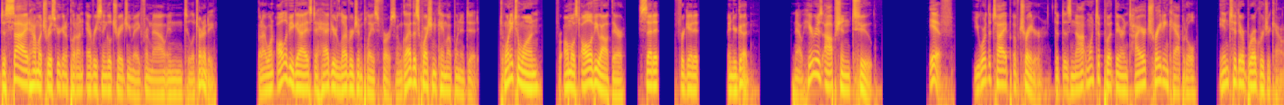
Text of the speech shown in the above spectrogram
decide how much risk you're going to put on every single trade you make from now until eternity. But I want all of you guys to have your leverage in place first. I'm glad this question came up when it did. 20 to 1 for almost all of you out there. Set it, forget it, and you're good. Now, here is option two. If you are the type of trader that does not want to put their entire trading capital into their brokerage account,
